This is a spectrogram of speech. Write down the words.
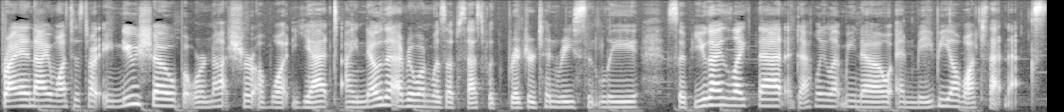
Brian and I want to start a new show, but we're not sure of what yet. I know that everyone was obsessed with Bridgerton recently, so if you guys like that, definitely let me know and maybe I'll watch that next.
